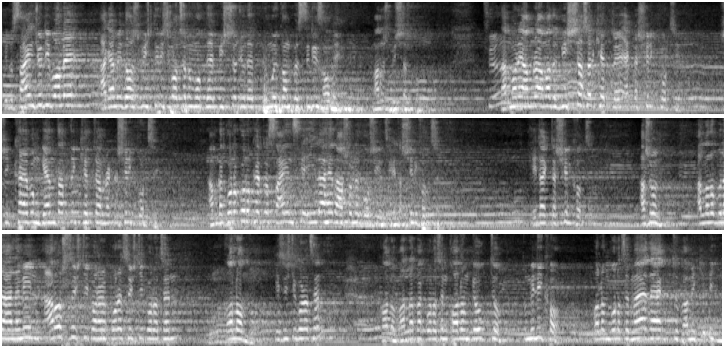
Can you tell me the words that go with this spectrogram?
কিন্তু সায়েন্স যদি বলে, আগামী দশ, বিশ, তিরিশ বছরের মধ্যে বিশ্বজুড়ে ভূমিকম্পের সিরিজ হবে, মানুষ বিশ্বাস করবে তার মানে আমরা আমাদের বিশ্বাসের ক্ষেত্রে একটা শিরিক করছি। শিক্ষা এবং জ্ঞানতাত্ত্বিক ক্ষেত্রে আমরা একটা শিরিক করছি। আমরা কোনো কোনো ক্ষেত্রে সায়েন্সকে ইলাহের আসনে বসিয়েছি, এটা শিরিক হচ্ছে। এটা একটা শির্ক হচ্ছে। আসুন, আল্লাহ রবুল্লাহ আলমিন আরও সৃষ্টি করার পরে সৃষ্টি করেছেন কলম। কি সৃষ্টি করেছেন? কলম। আল্লাহ পাক বলেছেন, কলমকে উক্তুব তুমি লিখো। কলম বলেছে, মায়াদা একটুব আমি কি লিখব?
